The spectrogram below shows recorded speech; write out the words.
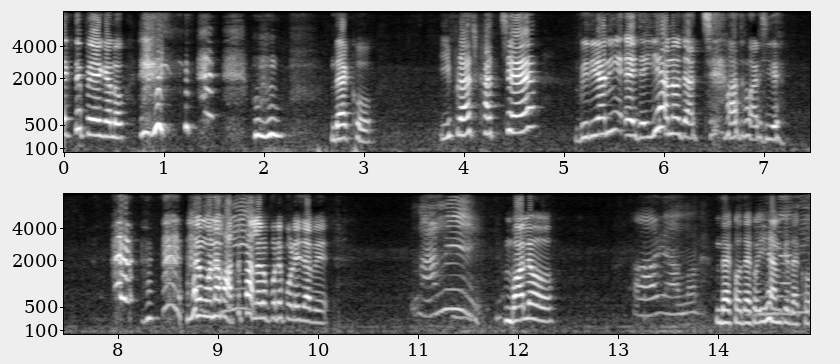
দেখতে পেয়ে গেল। দেখো, ইফরাজ খাচ্ছে বিরিয়ানি। এই যে, ইহানও যাচ্ছে হাত বাড়িয়ে। হ্যাঁ মনে হয় ভাতের থালার উপরে পড়ে যাবে। বলো। দেখো দেখো ইহানকে দেখো।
